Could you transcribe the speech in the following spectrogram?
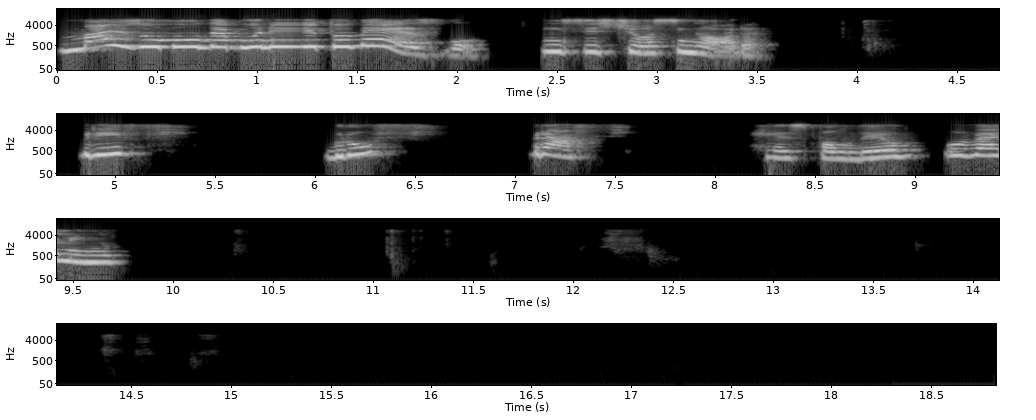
Mas o mundo é bonito mesmo, insistiu a senhora. Brif, bruf, braf, respondeu o velhinho.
